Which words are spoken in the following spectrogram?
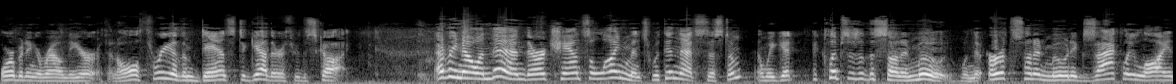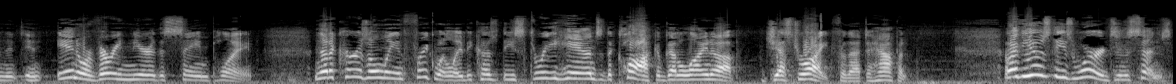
orbiting around the Earth. And all three of them dance together through the sky. Every now and then, there are chance alignments within that system, and we get eclipses of the Sun and Moon, when the Earth, Sun, and Moon exactly lie in, the, in, in or very near the same plane. And that occurs only infrequently because these three hands of the clock have got to line up just right for that to happen. And I've used these words in a sentence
